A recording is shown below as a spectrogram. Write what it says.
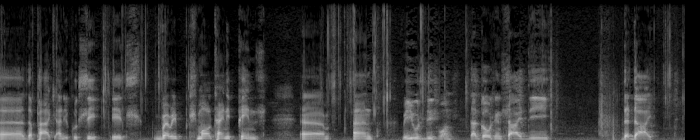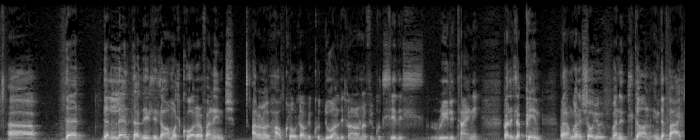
uh, the pack and you could see it's very small tiny pins um, and we use this one that goes inside the the die. Uh, the the length of this is almost quarter of an inch. I don't know how close up we could do on this one. I don't know if you could see this really tiny, but it's a pin but I'm going to show you when it's done in the back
